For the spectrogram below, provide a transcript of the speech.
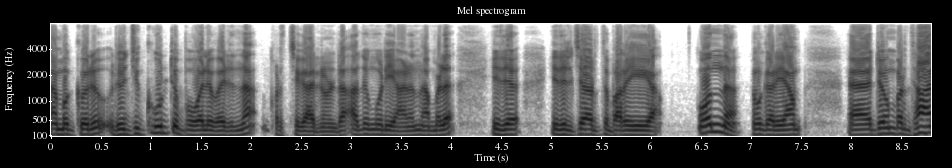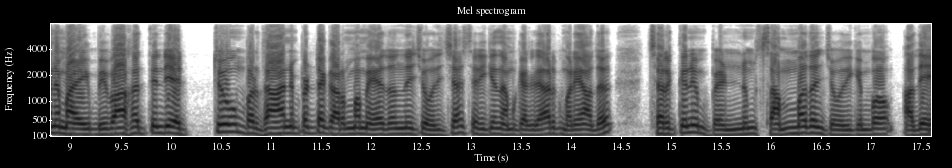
നമുക്കൊരു രുചിക്കൂട്ട് പോലെ വരുന്ന കുറച്ച് കാര്യമുണ്ട് അതും കൂടിയാണ് നമ്മൾ ഇത് ഇതിൽ ചേർത്ത് പറയുക. ഒന്ന് നമുക്കറിയാം ഏറ്റവും പ്രധാനമായി വിവാഹത്തിന്റെ ഏറ്റവും പ്രധാനപ്പെട്ട കർമ്മം ഏതെന്ന് ചോദിച്ചാൽ ശരിക്കും നമുക്ക് എല്ലാവർക്കും അറിയാം അത് ചെറുക്കനും പെണ്ണും സമ്മതം ചോദിക്കുമ്പോൾ അതെ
